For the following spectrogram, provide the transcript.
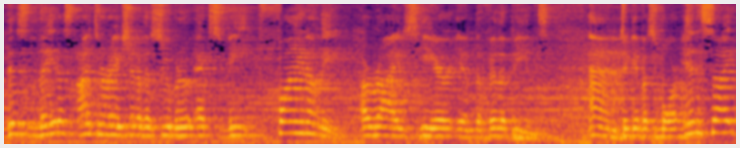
this latest iteration of the Subaru XV finally arrives here in the Philippines. And to give us more insight,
